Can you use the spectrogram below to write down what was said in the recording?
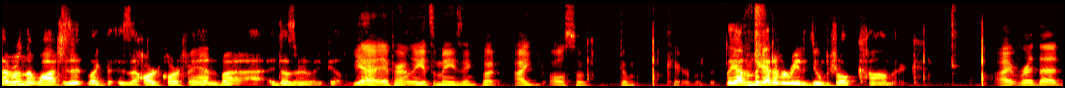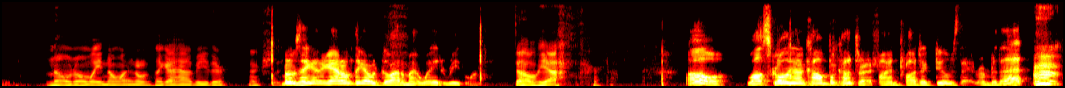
everyone that watches it like is a hardcore fan, but uh, it doesn't really appeal to me. Yeah, apparently it's amazing, but I also don't care about it. Like I don't think I'd ever read a Doom Patrol comic. I've read that. No, no, wait, no, I don't think I have either. Actually. But I'm saying like, I don't think I would go out of my way to read one. Oh yeah, fair enough. Oh, while scrolling on Comic Book Hunter, I find Project Doomsday. Remember that?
